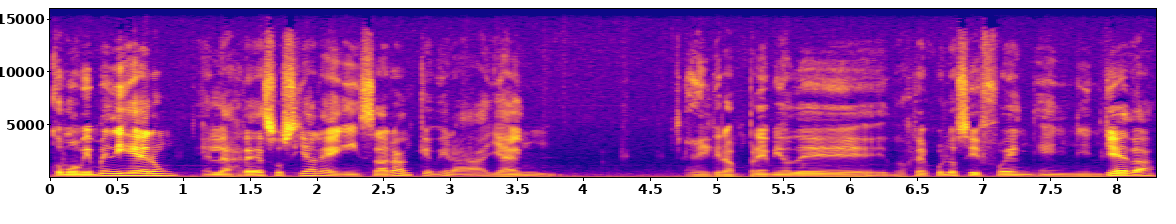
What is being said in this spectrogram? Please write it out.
Como bien me dijeron en las redes sociales, en Instagram, que mira, allá en, el Gran Premio de, no recuerdo si fue en, en, en Jeddah,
